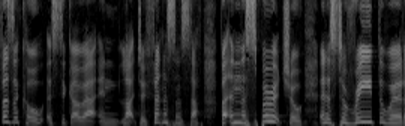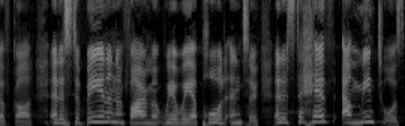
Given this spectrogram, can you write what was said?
physical is to go out and like do fitness and stuff but in the spiritual it is to read the word of god. It is to be in an environment where we are poured into. It is to have our mentors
